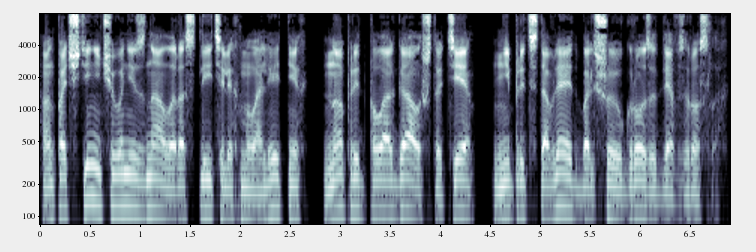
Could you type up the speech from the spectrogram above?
Он почти ничего не знал о растлителях малолетних, но предполагал, что те не представляют большой угрозы для взрослых.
